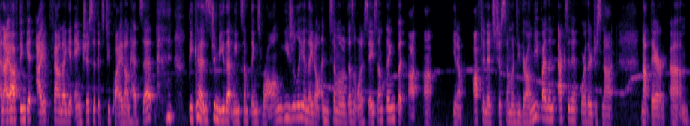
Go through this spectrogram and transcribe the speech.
And I often get, I found I get anxious if it's too quiet on headset because to me, that means something's wrong usually. And they don't, and someone doesn't want to say something. But, uh, uh, you know, often it's just someone's either on mute by the accident or they're just not, not there. Um,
